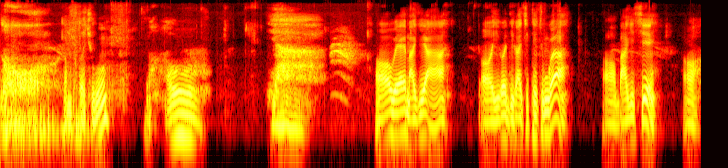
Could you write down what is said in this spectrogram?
오, 좀 묻어주고. 어우. 이야. 어, 왜 마기야? 어, 이거 네가 지켜준 거야? 어, 마기씨? 어,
